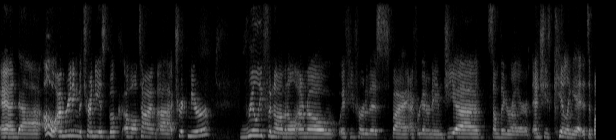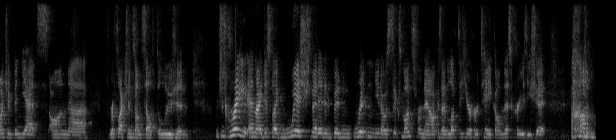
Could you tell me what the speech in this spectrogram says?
And uh, oh, I'm reading the trendiest book of all time, uh, Trick Mirror. Really phenomenal. I don't know if you've heard of this by I forget her name, Jia something or other, and she's killing it. It's a bunch of vignettes on uh, reflections on self delusion which is great and i just like wish that it had been written you know six months from now because i'd love to hear her take on this crazy shit um,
